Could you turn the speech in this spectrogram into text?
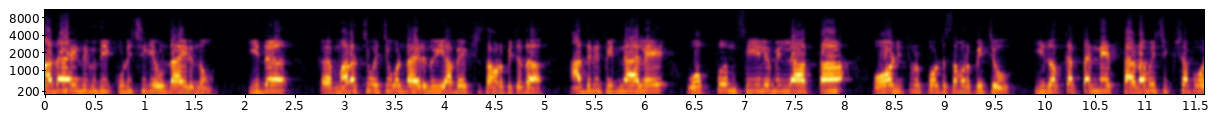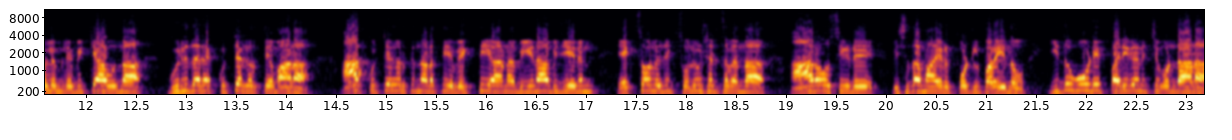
ആദായ നികുതി കുടിശ്ശിക ഉണ്ടായിരുന്നു ഇത് മറച്ചു വെച്ചുകൊണ്ടായിരുന്നു ഈ അപേക്ഷ സമർപ്പിച്ചത്. അതിന് പിന്നാലെ ഒപ്പും സീലുമില്ലാത്ത ഓഡിറ്റ് റിപ്പോർട്ട് സമർപ്പിച്ചു. ഇതൊക്കെ തന്നെ തടവ് ശിക്ഷ പോലും ലഭിക്കാവുന്ന ഗുരുതര കുറ്റകൃത്യമാണ്. ആ കുറ്റകൃത്യം നടത്തിയ വ്യക്തിയാണ് വീണ വിജയനും എക്സോളജിക് സൊല്യൂഷൻസും എന്ന് ആർ ഒ സിയുടെ വിശദമായ റിപ്പോർട്ടിൽ പറയുന്നു. ഇതുകൂടി പരിഗണിച്ചുകൊണ്ടാണ്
